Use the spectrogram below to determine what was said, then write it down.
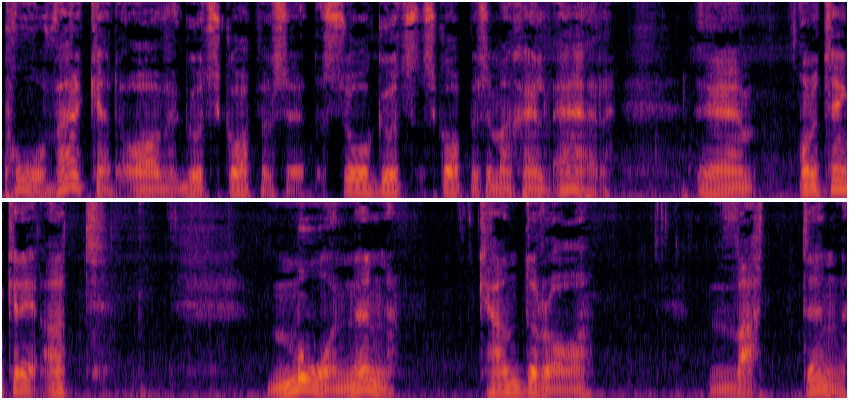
påverkad av Guds skapelse, så Guds skapelse man själv är. Eh, om du tänker dig att månen kan dra vatten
